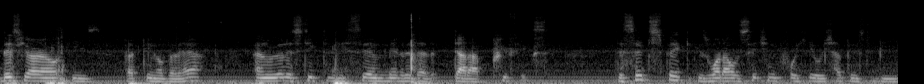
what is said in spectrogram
Base URL is that thing over there, and we're going to stick to the same metadata data prefix the search spec is what I was searching for here which happens to be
